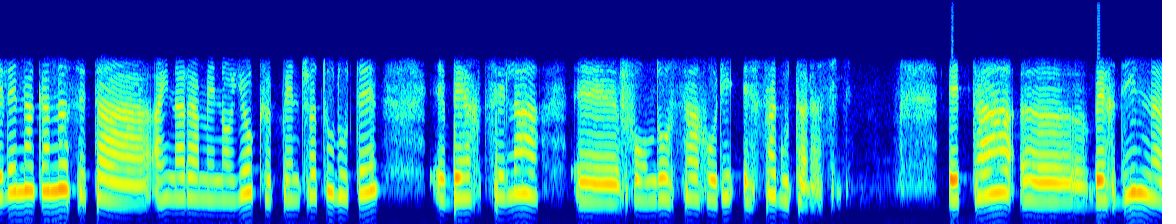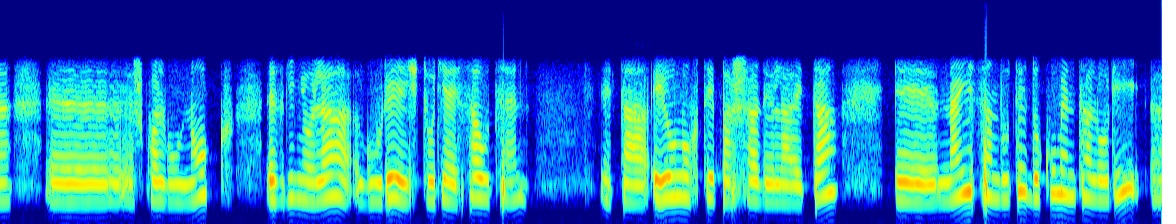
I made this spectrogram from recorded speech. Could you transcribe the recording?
Elena Ganaz eta Ainara Menoiok pentsatu dute e, behartzela e, fondoza hori ezagutarazi. Eta e, berdin e, eskualdunok ez ginoela gure historia ezautzen eta egun urte pasa dela eta e, nahi izan dute dokumental hori e,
